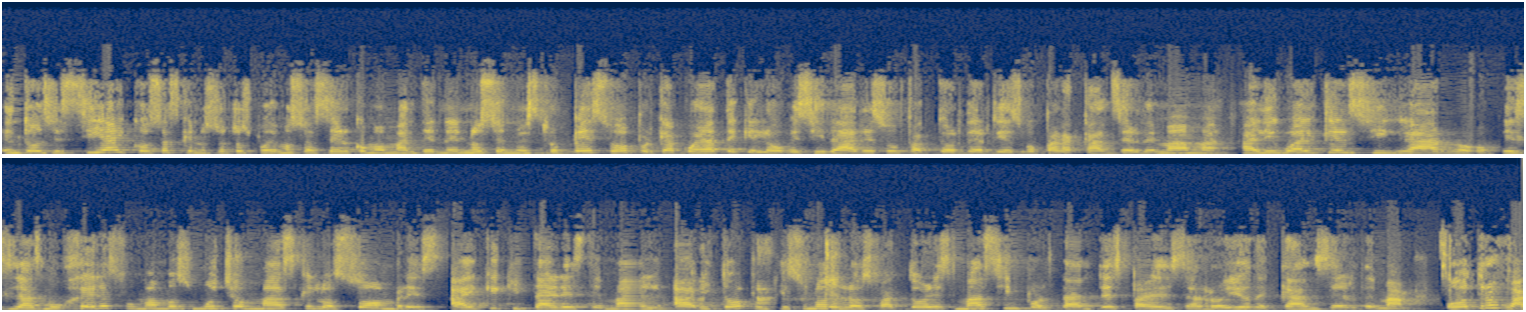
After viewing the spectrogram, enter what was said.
Entonces, sí hay cosas que nosotros podemos hacer como mantenernos en nuestro peso, porque acuérdate que la obesidad es un factor de riesgo para cáncer de mama, al igual que el cigarro. Es, las mujeres fumamos mucho más que los hombres. Hay que quitar este mal hábito porque es uno de los factores más importantes para el desarrollo de cáncer de mama. Otro factor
